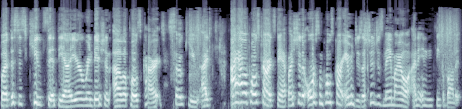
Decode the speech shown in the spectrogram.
But this is cute, Cynthia. Your rendition of a postcard. So cute. I I have a postcard stamp. I should have or some postcard images. I should have just made my own. I didn't even think about it.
